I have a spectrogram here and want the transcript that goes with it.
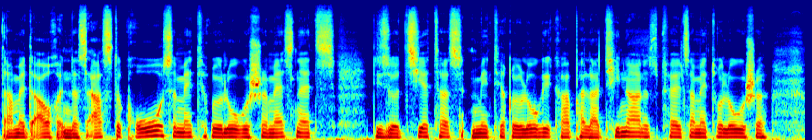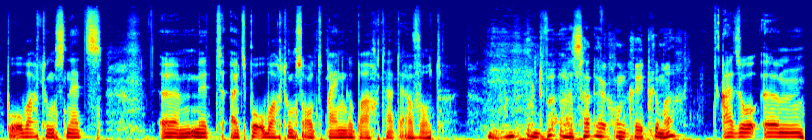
damit auch in das erste große meteorologische Messnetz, die Societas Meteorologica Palatina, das Pfälzer meteorologische Beobachtungsnetz, äh, mit als Beobachtungsort reingebracht hat, Erfurt. Mhm. Und was hat er konkret gemacht? Also ähm,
